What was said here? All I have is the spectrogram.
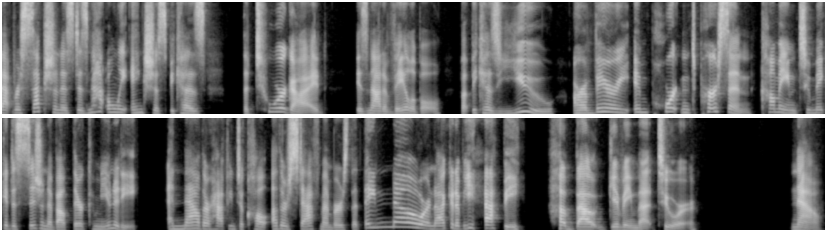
that receptionist is not only anxious because the tour guide is not available, but because you are a very important person coming to make a decision about their community. And now they're having to call other staff members that they know are not going to be happy about giving that tour. Now,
